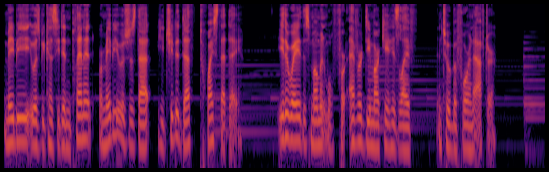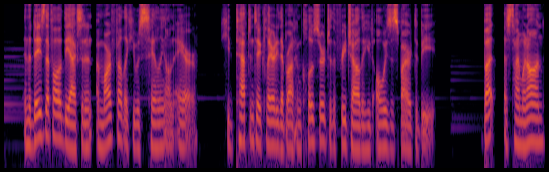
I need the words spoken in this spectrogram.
Maybe it was because he didn't plan it, or maybe it was just that he cheated death twice that day. Either way, this moment will forever demarcate his life into a before and after. In the days that followed the accident, Ammar felt like he was sailing on air. He'd tapped into a clarity that brought him closer to the free child that he'd always aspired to be. But as time went on,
